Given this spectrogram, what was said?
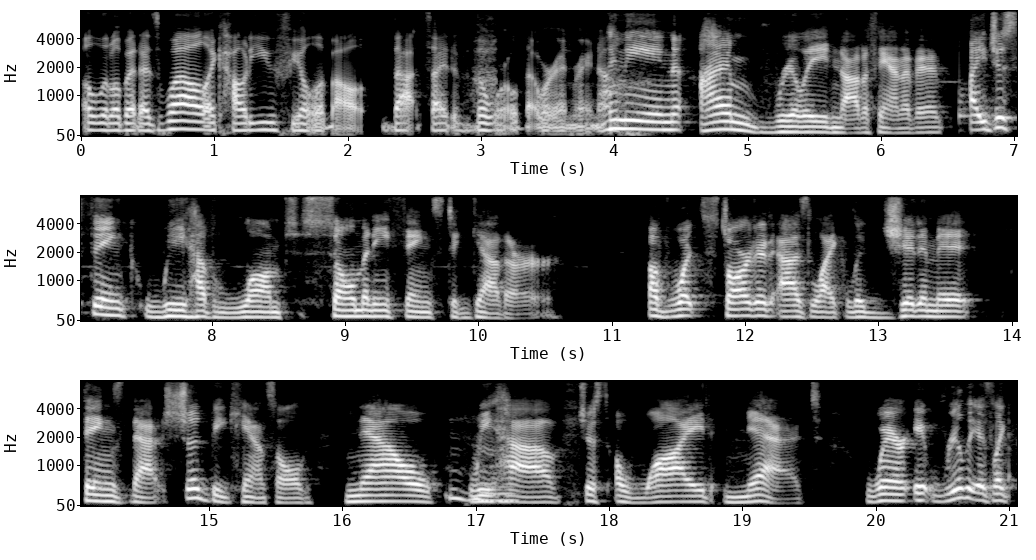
a little bit as well? Like, how do you feel about that side of the world that we're in right now? I mean, I'm really not a fan of it. I just think we have lumped so many things together of what started as like legitimate things that should be canceled. Now we Mhm. have just a wide net where it really is like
